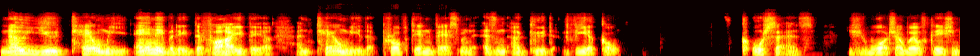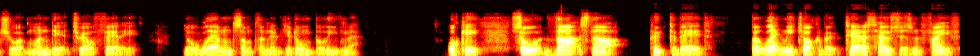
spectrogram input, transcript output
Now you tell me, anybody defy there and tell me that property investment isn't a good vehicle. Of course it is. You should watch our wealth creation show at Monday at 12:30. You'll learn something if you don't believe me. Okay, so that's that put to bed. But let me talk about terrace houses in Fife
